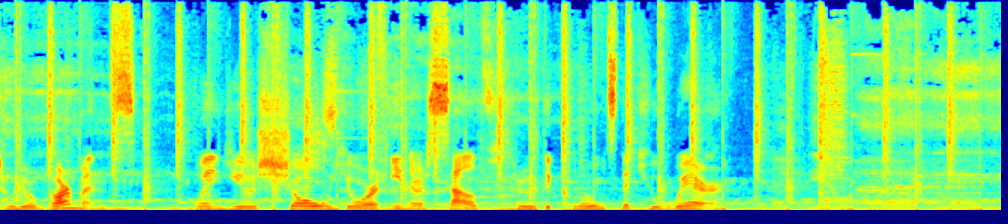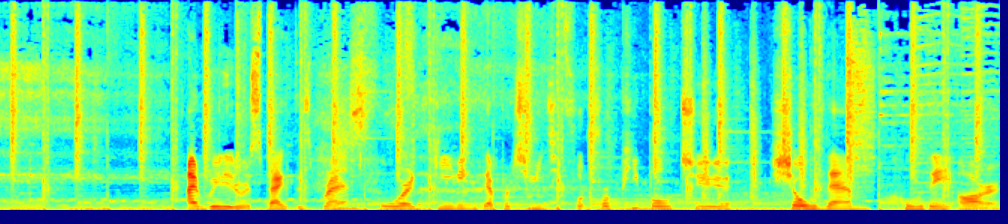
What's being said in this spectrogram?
through your garments, when you show your inner self through the clothes that you wear. I really respect this brand for giving the opportunity for, for people to show them who they are.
